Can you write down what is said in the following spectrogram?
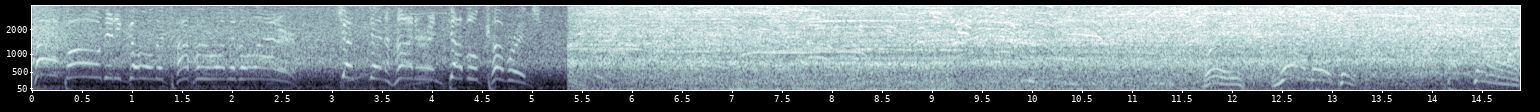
top. Oh, did he go on the top of the rung of the ladder? Justin Hunter in double coverage. Bray wide open. Touchdown,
